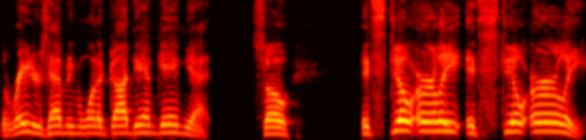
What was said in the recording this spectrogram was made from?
The Raiders haven't even won a goddamn game yet. So it's still early. It's still early.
